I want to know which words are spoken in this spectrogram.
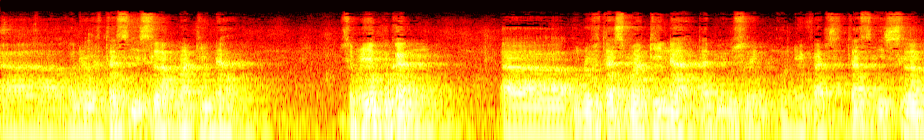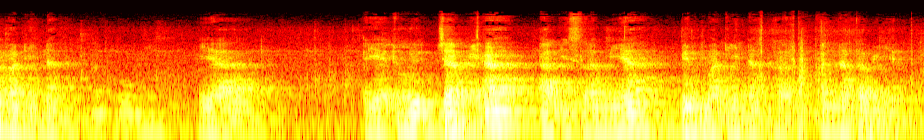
uh, Universitas Islam Madinah. Sebenarnya bukan uh, Universitas Madinah tapi Universitas Islam Madinah. Ya yaitu Jamiah Al Islamiyah bil Madinah Al Nabawiyah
